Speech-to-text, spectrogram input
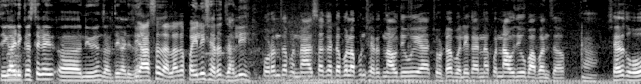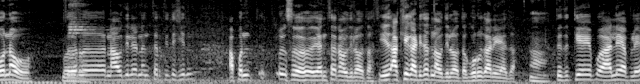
ती गाडी कसं काय अ, नियोजन झालं ती ते गाडीचं असं झालं का पहिली शरद झाली. पोरांचं म्हणणं असं का डबल आपण शरद नाव देऊया छोटा भलेकांना पण नाव देऊ बाबांचं. हां. शरद हो ना हो. तर अं, नाव दिल्यानंतर तिथे आपण स- यांचं नाव दिलं होतं. हे अख्खी गाडीचंच नाव दिलं होतं गुरुदानी याचा हां. तर ते आले आपले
